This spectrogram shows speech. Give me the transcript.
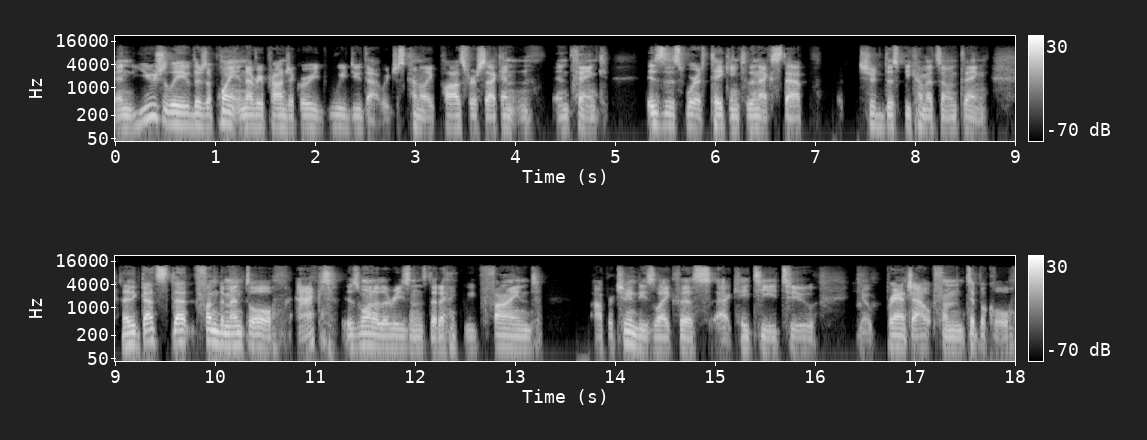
And usually there's a point in every project where we, we do that. We just kind of like pause for a second and, and think, is this worth taking to the next step? Should this become its own thing? And I think that's that fundamental act is one of the reasons that I think we find opportunities like this at KT to you know branch out from typical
